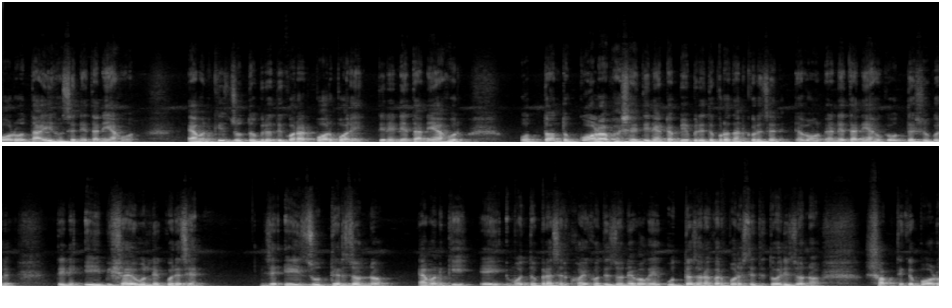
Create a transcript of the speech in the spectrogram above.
বড় দায়ী হচ্ছে নেতানিয়াহু। এমনকি যুদ্ধবিরতি করার পর পরে তিনি নেতানিয়াহুর অত্যন্ত কড়া ভাষায় তিনি একটা বিবৃতি প্রদান করেছেন এবং নেতানিয়াহুকে উদ্দেশ্য করে তিনি এই বিষয়ে উল্লেখ করেছেন যে এই যুদ্ধের জন্য, এমনকি এই মধ্যপ্রাচ্যের ক্ষয়ক্ষতির জন্য এবং এই উত্তেজনাকর পরিস্থিতি তৈরির জন্য সবথেকে বড়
